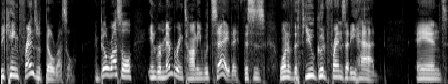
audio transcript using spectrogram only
became friends with Bill Russell. And Bill Russell, in remembering Tommy, would say that this is one of the few good friends that he had. And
